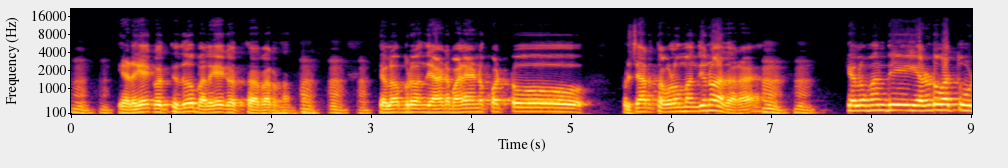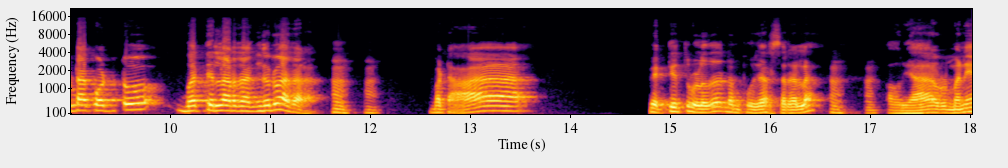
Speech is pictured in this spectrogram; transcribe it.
ಹ್ಮ್ ಹ್ಮ್. ಎಡಗೈ ಗೊತ್ತಿದ್ದು ಬಲಗೈ ಗೊತ್ತಾಗಬಾರ್ದು ಅಂತ ಹ್ಮ್ ಹ್ಮ್ ಹ್ಮ್. ಕೆಲವೊಬ್ರು ಒಂದ್ ಎರಡು ಬಾಳೆಹಣ್ಣು ಕೊಟ್ಟು ಪ್ರಚಾರ ತಗೊಳ್ಳೋ ಮಂದಿನೂ ಅದಾರ. ಕೆಲವು ಮಂದಿ ಎರಡು ಹೊತ್ತು ಊಟ ಕೊಟ್ಟು ಗೊತ್ತಿರ್ಲಾರ್ದಂಗರು ಅದಾರ. ಬಟ್ ಆ ವ್ಯಕ್ತಿತ್ವ ಉಳ್ಳದ ನಮ್ಮ ಪೂಜಾರ್ ಸರ್ ಎಲ್ಲ ಹ್ಮ್ ಹ್ಮ್ ಅವ್ರು ಯಾರ ಮನೆ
